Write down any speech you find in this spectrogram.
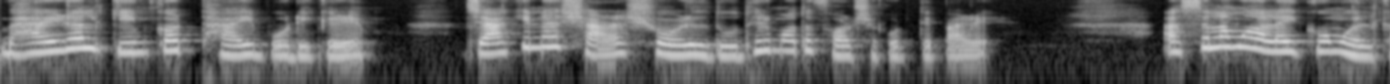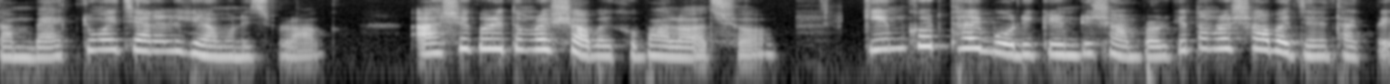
ভাইরাল কিমকট থাই বডি ক্রেম, যা কিনা সারা শরীর দুধের মতো ফর্সা করতে পারে। আসসালামু আলাইকুম, welcome back to my channel হিরামনিস ব্লগ। আশা করি তোমরা সবাই খুব ভালো আছো। কিমকট থাই বডি ক্রিমটি সম্পর্কে তোমরা সবাই জেনে থাকবে,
